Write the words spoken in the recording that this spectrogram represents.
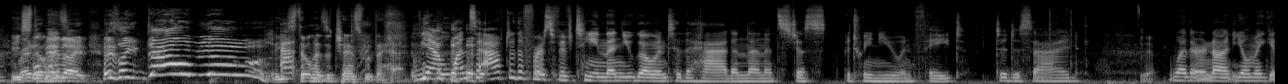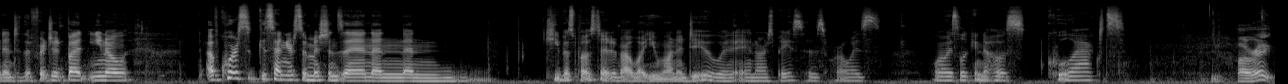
Like, He right still at has- midnight. He's like, damn you! he still has a chance with the hat. yeah, once after the first 15, then you go into the hat, and then it's just between you and fate to decide Yeah. whether or not you'll make it into the frigid. But, you know, of course, send your submissions in and, and keep us posted about what you want to do in, in our spaces. We're always we're always looking to host cool acts. All right.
